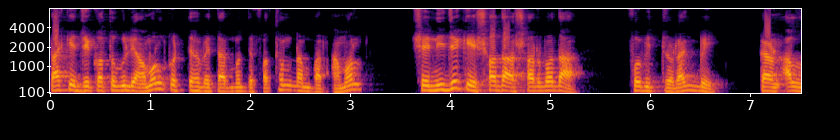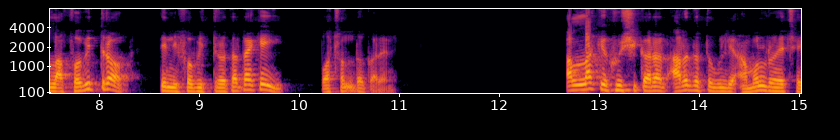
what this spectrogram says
তাকে যে কতগুলি আমল করতে হবে তার মধ্যে প্রথম নাম্বার আমল, সে নিজেকে সদা সর্বদা পবিত্র রাখবে। কারণ আল্লাহ পবিত্র, তিনি পবিত্রতাটাকেই পছন্দ করেন। আল্লাহকে খুশি করার আরও যতগুলি আমল রয়েছে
